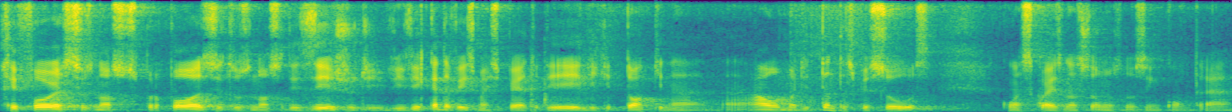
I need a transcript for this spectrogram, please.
reforce os nossos propósitos, o nosso desejo de viver cada vez mais perto dEle, que toque na, na alma de tantas pessoas com as quais nós vamos nos encontrar.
